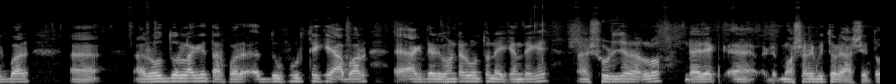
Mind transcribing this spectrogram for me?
একবার রৌদ্র লাগে, তারপর দুপুর থেকে আবার এক দেড় ঘণ্টার মতন এখান থেকে সূর্যের আলো ডাইরেক্ট মশার ভিতরে আসে। তো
